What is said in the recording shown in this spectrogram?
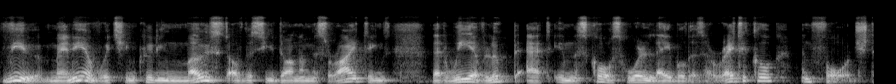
view, many of which, including most of the pseudonymous writings that we have looked at in this course, were labeled as heretical and forged.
